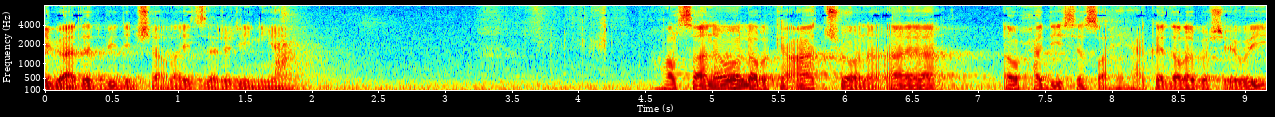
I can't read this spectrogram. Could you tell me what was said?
عیبادت بیت انشاءڵە هیچ زەرری نییە هەڵسانەوە لە ڕکەعات چۆنە ئایا ئەو حەدیسە صحیحە کە دەڵێ بە شێوەی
